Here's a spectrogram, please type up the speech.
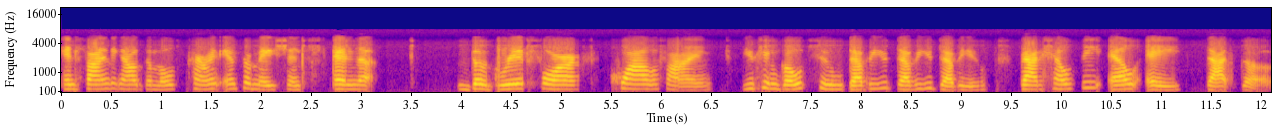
in finding out the most current information and the, the grid for qualifying, you can go to www.healthyla.gov.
